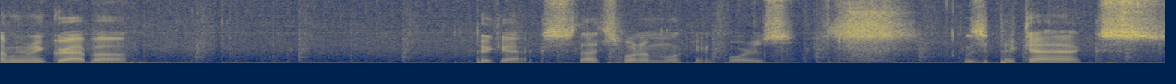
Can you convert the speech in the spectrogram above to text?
I'm gonna grab a pickaxe. That's what I'm looking for is, is a pickaxe.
